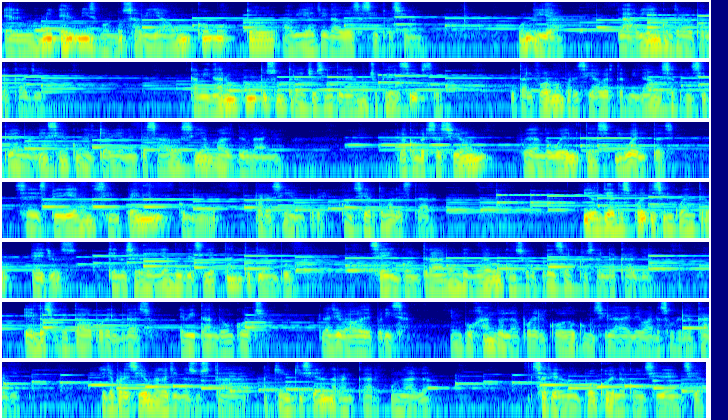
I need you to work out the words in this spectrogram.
Él, él mismo no sabía aún cómo todo había llegado a esa situación. Un día la había encontrado por la calle Caminaron juntos un trecho sin tener mucho que decirse. De tal forma parecía haber terminado ese principio de malicia con el que habían empezado hacía más de un año. La conversación fue dando vueltas y vueltas. Se despidieron sin pena como para siempre, con cierto malestar. Y dos días después de ese encuentro, ellos, que no se veían desde hacía tanto tiempo, se encontraron de nuevo con sorpresa al cruzar la calle. Él la sujetaba por el brazo, evitando un coche. La llevaba deprisa, empujándola por el codo como si la elevara sobre la calle. Ella parecía una gallina asustada a quien quisieran arrancar un ala. Se rieron un poco de la coincidencia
